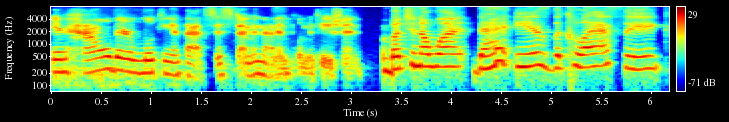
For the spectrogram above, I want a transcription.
in how they're looking at that system and that implementation. But you know what? That is the classic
